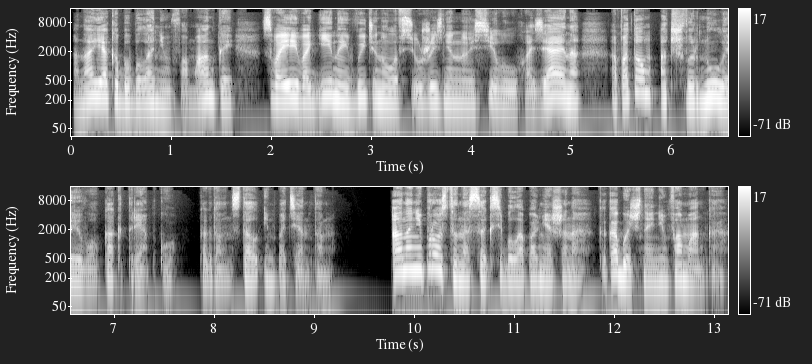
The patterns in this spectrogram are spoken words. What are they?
Она якобы была нимфоманкой, своей вагиной вытянула всю жизненную силу у хозяина, а потом отшвырнула его, как тряпку, когда он стал импотентом. Она не просто на сексе была помешана, как обычная нимфоманка.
